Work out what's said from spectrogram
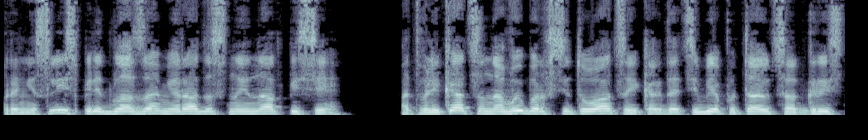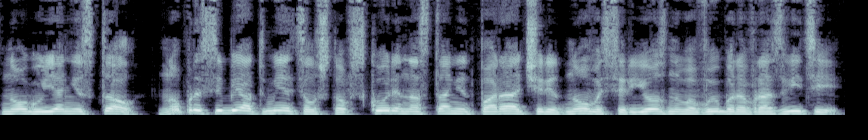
Пронеслись перед глазами радостные надписи. Отвлекаться на выбор в ситуации, когда тебе пытаются отгрызть ногу, я не стал, но про себя отметил, что вскоре настанет пора очередного серьезного выбора в развитии.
